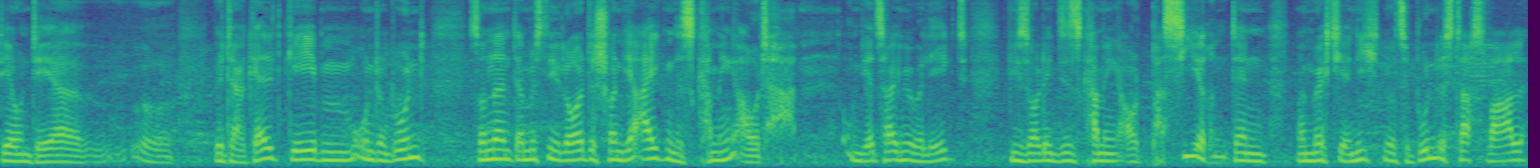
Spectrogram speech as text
der und der äh, wird da Geld geben und und und, sondern da müssen die Leute schon ihr eigenes Coming Out haben. Und jetzt habe ich mir überlegt, wie soll denn dieses Coming Out passieren? Denn man möchte ja nicht nur zur Bundestagswahl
